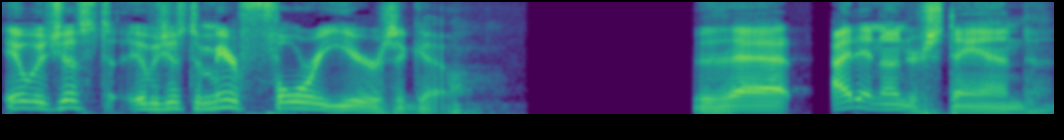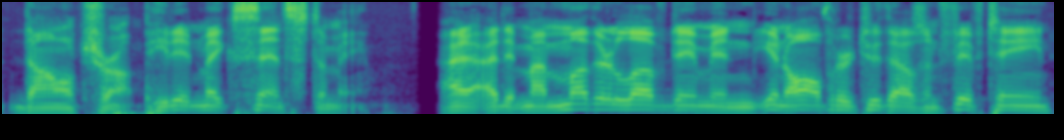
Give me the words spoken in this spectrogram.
it was just it was just a mere four years ago that I didn't understand Donald Trump. He didn't make sense to me. I, I did, my mother loved him, and you know, all through 2015,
